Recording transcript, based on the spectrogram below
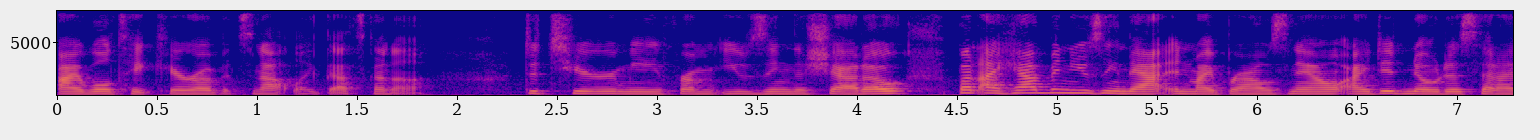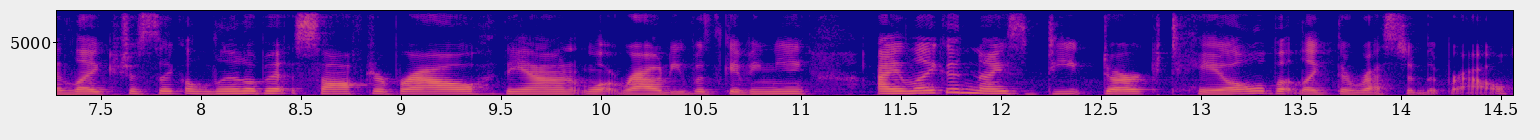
I will take care of. It's not like that's gonna deter me from using the shadow, but I have been using that in my brows now. I did notice that I like just like a little bit softer brow than what Rowdy was giving me. I like a nice deep dark tail, but like the rest of the brow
